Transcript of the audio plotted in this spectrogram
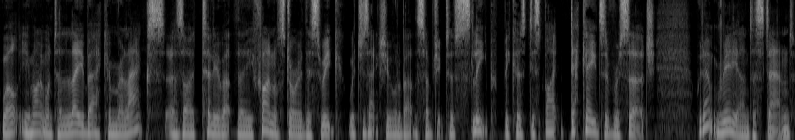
Well, you might want to lay back and relax as I tell you about the final story this week, which is actually all about the subject of sleep, because despite decades of research, we don't really understand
